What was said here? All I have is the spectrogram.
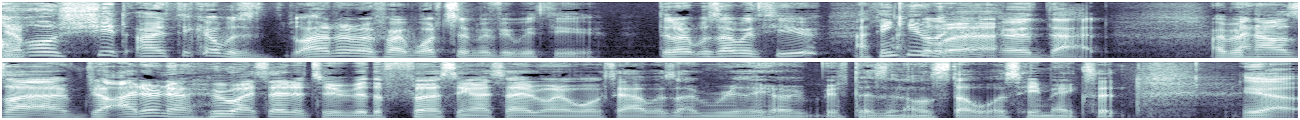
Yep. Oh shit! I think I was. I don't know if I watched that movie with you. Did I? Was I with you? I think you feel like I were. heard that. I remember. And I was like, I, I don't know who I said it to, but the first thing I said when I walked out was, I really hope if there's another Star Wars, he makes it. yeah.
